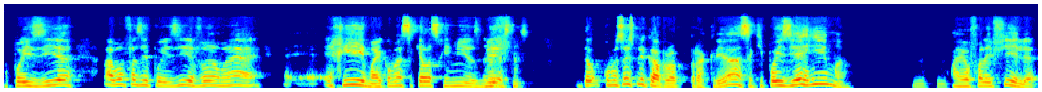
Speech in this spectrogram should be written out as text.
A poesia, ah, vamos fazer poesia? Vamos, é, é, é rima. Aí começa aquelas riminhas bestas. Então, começou a explicar para a criança que poesia é rima. Uhum. Aí eu falei, filha,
